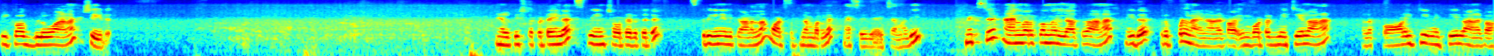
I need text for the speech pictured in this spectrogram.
പീകോക്ക് ബ്ലൂ ആണ് ഷെയ്ഡ് നിങ്ങൾക്ക് ഇഷ്ടപ്പെട്ടതിന്റെ സ്ക്രീൻഷോട്ട് എടുത്തിട്ട് സ്ക്രീനിൽ കാണുന്ന വാട്സപ്പ് നമ്പറിൽ മെസ്സേജ് അയച്ചാൽ മതി. നെക്സ്റ്റ് ഹാൻഡ് വർക്ക് ഒന്നും ഇല്ലാത്തതാണ്. ഇത് ട്രിപ്പിൾ നയൻ ആണ് കേട്ടോ. ഇമ്പോർട്ടന്റ് മെറ്റീരിയൽ ആണ്. നല്ല ക്വാളിറ്റി മെറ്റീരിയൽ ആണ് കേട്ടോ.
